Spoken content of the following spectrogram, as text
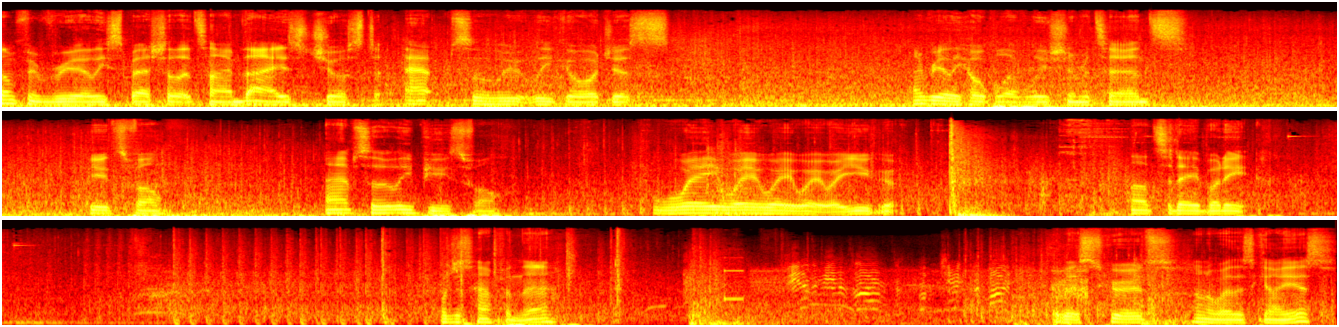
Something really special at the time. That is just absolutely gorgeous. I really hope Evolution returns. Beautiful. Absolutely beautiful. Way, way, way, way, way you go. Not today, buddy. What just happened there? A bit screwed. I don't know where this guy is.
